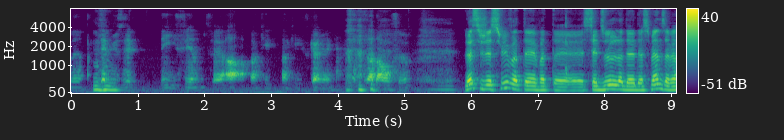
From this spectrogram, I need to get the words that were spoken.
là. La Mhm. musique, des films, tu fais, ah, ok, ok, c'est correct. J'adore ça. Là, si je suis votre, euh, votre euh, cédule là, de, de semaine, vous, avez,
